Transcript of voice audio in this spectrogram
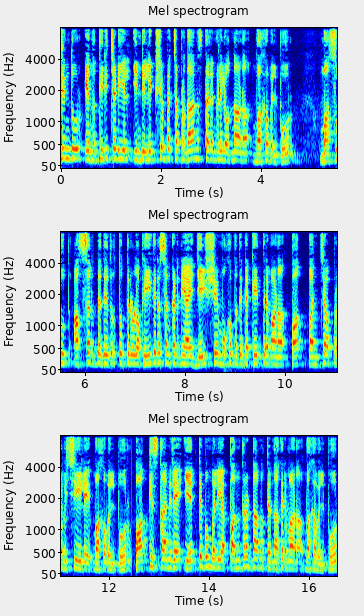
സിന്ദൂർ എന്ന തിരിച്ചടിയിൽ ഇന്ത്യ ലക്ഷ്യം വെച്ച പ്രധാന സ്ഥലങ്ങളിൽ ഒന്നാണ് ബഹവൽപൂർ മസൂദ് അസറിന്റെ നേതൃത്വത്തിലുള്ള ഭീകര സംഘടനയായ ജെയ്ഷെ മുഹമ്മദിന്റെ കേന്ദ്രമാണ് പാക് പഞ്ചാബ് പ്രവിശ്യയിലെ ബഹവൽപൂർ പാകിസ്ഥാനിലെ ഏറ്റവും വലിയ പന്ത്രണ്ടാമത്തെ നഗരമാണ് ബഹവൽപൂർ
